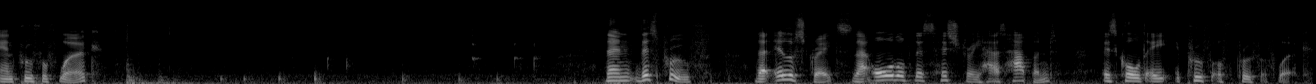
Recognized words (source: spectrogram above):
and proof of work, then this proof that illustrates that all of this history has happened is called a, proof of proof of work.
